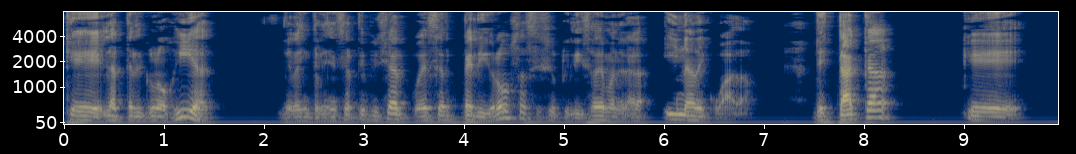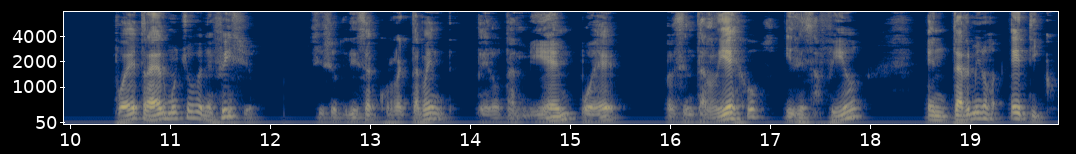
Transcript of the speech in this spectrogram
que la tecnología de la inteligencia artificial puede ser peligrosa si se utiliza de manera inadecuada. Destaca que puede traer muchos beneficios si se utiliza correctamente, pero también puede presentar riesgos y desafíos en términos éticos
